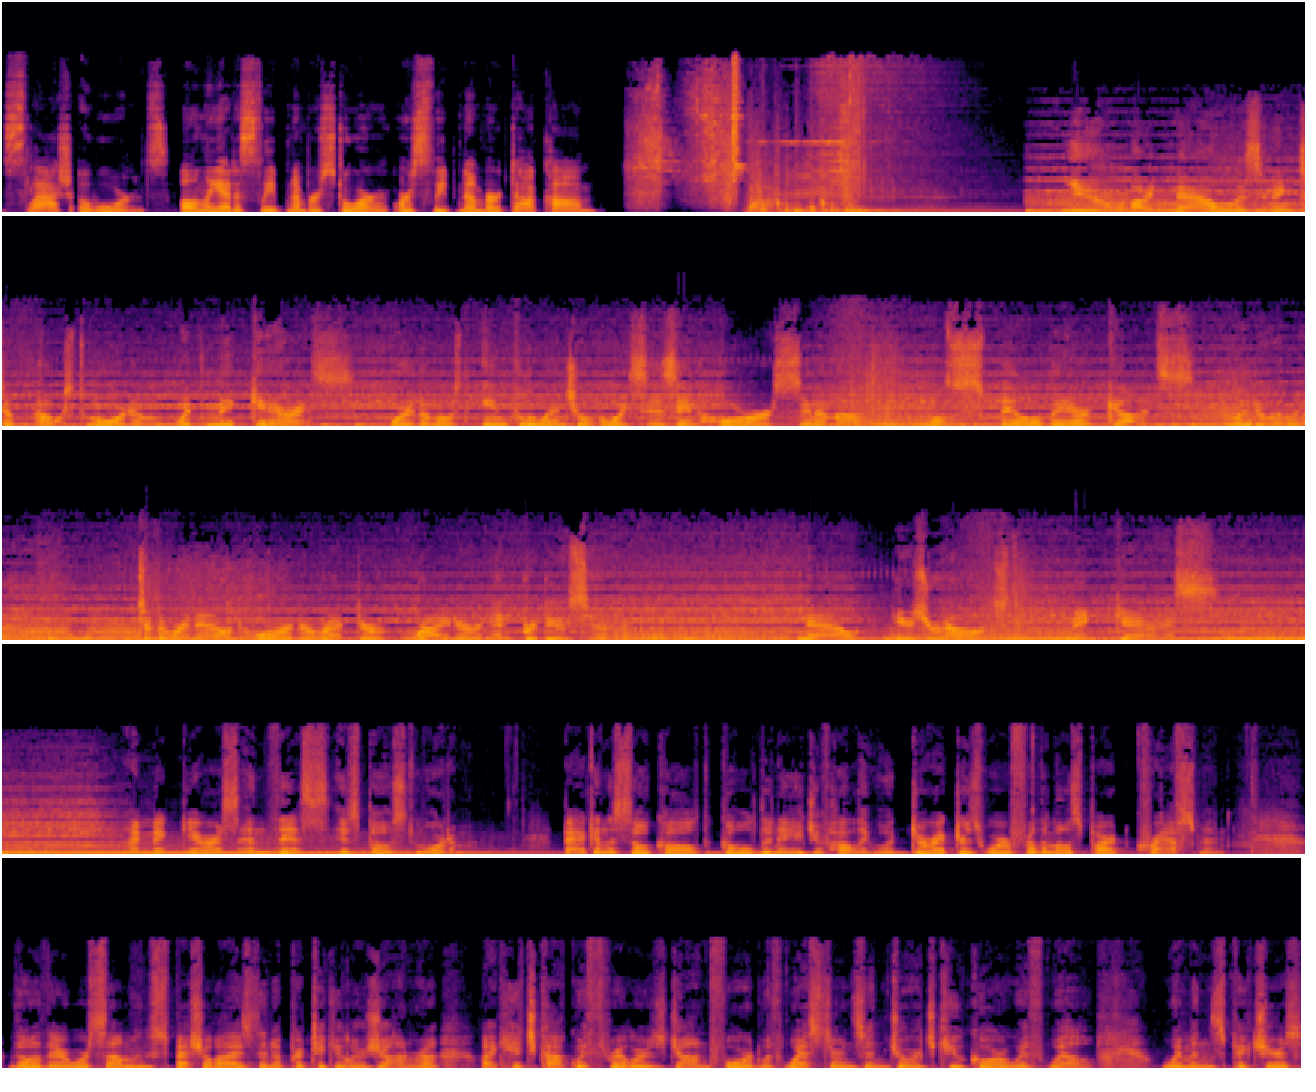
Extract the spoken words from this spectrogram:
slash awards. Only at a Sleep Number store or sleepnumber.com. You are now listening to Postmortem with Mick Garris, where the most influential voices in horror cinema will spill their guts, literally, to the renowned horror director, writer, and producer. Now, here's your host, Mick Garris. I'm Mick Garris, and this is Postmortem. Back in the so called golden age of Hollywood, directors were, for the most part, craftsmen. Though there were some who specialized in a particular genre, like Hitchcock with thrillers, John Ford with westerns, and George Cukor with, well, women's pictures.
